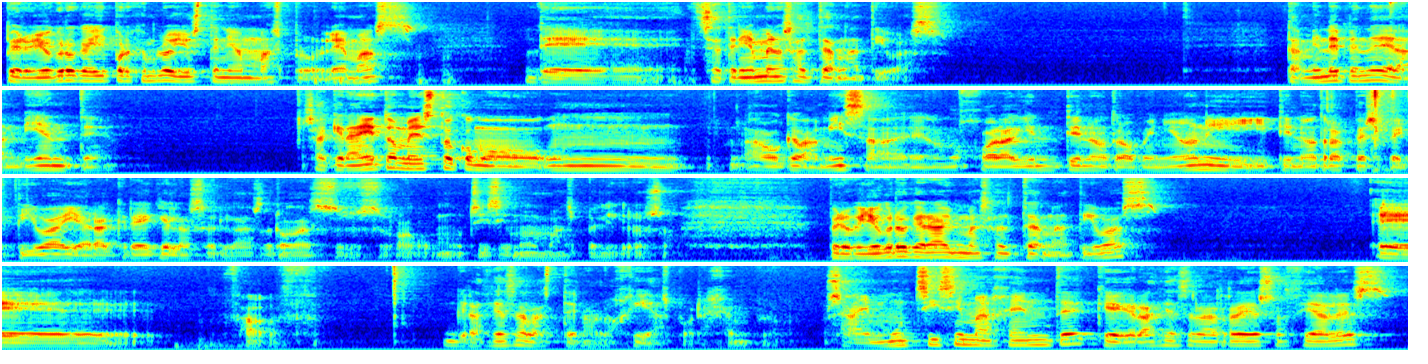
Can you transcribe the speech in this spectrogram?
Pero yo creo que ahí, por ejemplo, ellos tenían más problemas de... O sea, tenían menos alternativas. También depende del ambiente. O sea, que nadie tome esto como un algo que va a misa. eh. A lo mejor alguien tiene otra opinión y, tiene otra perspectiva y ahora cree que las, drogas es algo muchísimo más peligroso. Pero que yo creo que ahora hay más alternativas eh, gracias a las tecnologías, por ejemplo. O sea, hay muchísima gente que gracias a las redes sociales...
